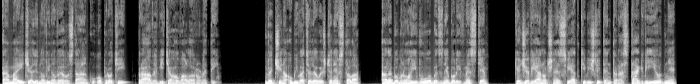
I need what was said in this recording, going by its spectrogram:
a majiteľ novinového stánku oproti práve vyťahoval rolety. Väčšina obyvateľov ešte nevstala, alebo mnohí vôbec neboli v meste, keďže Vianočné sviatky vyšli tento raz tak výhodne,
